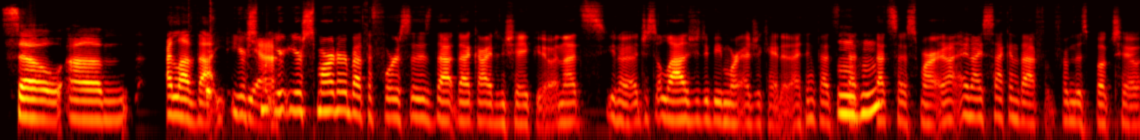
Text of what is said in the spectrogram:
so um, I love that. You're, yeah. you're, you're smarter about the forces that that guide and shape you, and that's you know it just allows you to be more educated. I think that's mm-hmm. that, that's so smart, and I, and I second that from, from this book too.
